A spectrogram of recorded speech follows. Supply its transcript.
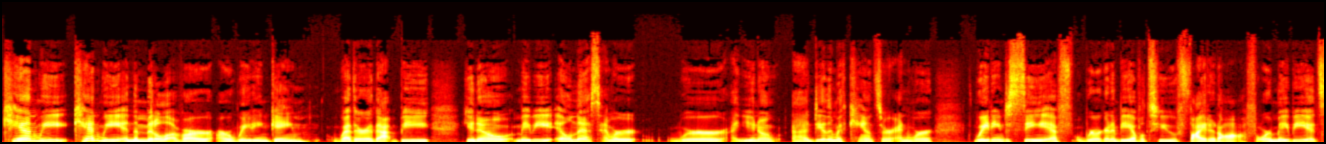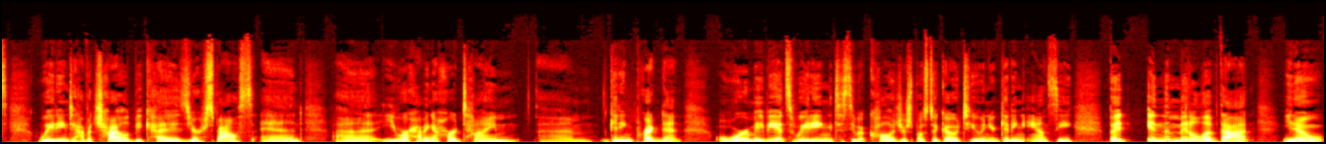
can we can we in the middle of our our waiting game, whether that be you know maybe illness and we're we're you know uh, dealing with cancer and we're waiting to see if we're going to be able to fight it off or maybe it's waiting to have a child because your spouse and uh, you are having a hard time um, getting pregnant, or maybe it's waiting to see what college you're supposed to go to and you're getting antsy. But in the middle of that, you know,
